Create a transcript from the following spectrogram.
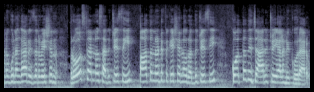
అనుగుణంగా రిజర్వేషన్ రోస్టర్ను సరిచేసి పాత నోటిఫికేషన్ను రద్దు చేసి కొత్తది జారీ చేయాలని కోరారు.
